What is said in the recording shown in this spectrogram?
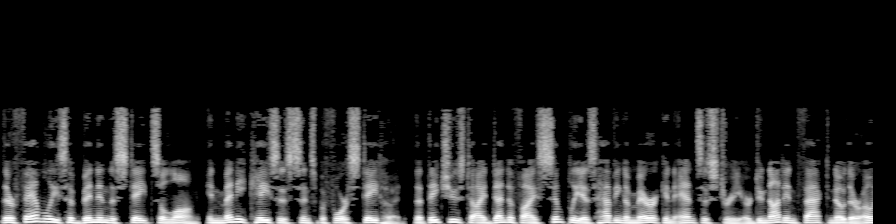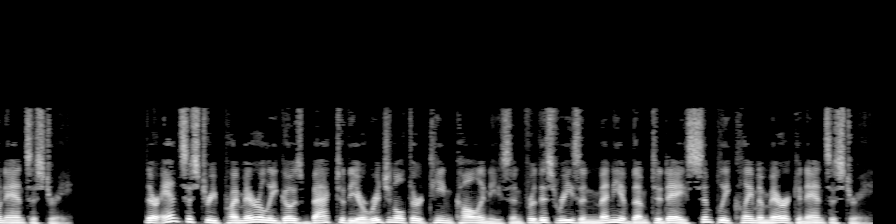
Their families have been in the state so long, in many cases since before statehood, that they choose to identify simply as having American ancestry or do not in fact know their own ancestry. Their ancestry primarily goes back to the original 13 colonies and for this reason many of them today simply claim American ancestry.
